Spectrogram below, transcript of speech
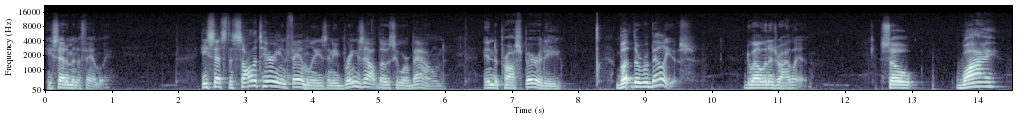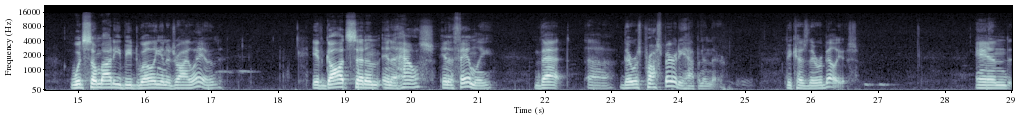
He set them in a family. He sets the solitary in families and he brings out those who are bound into prosperity, but the rebellious dwell in a dry land. So, why would somebody be dwelling in a dry land if God set them in a house, in a family, that uh, there was prosperity happening there? Because they're rebellious. And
